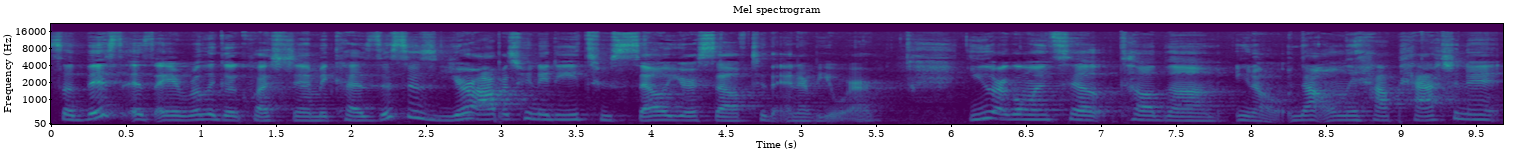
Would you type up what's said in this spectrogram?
so this is a really good question because this is your opportunity to sell yourself to the interviewer. You are going to tell them, you know, not only how passionate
